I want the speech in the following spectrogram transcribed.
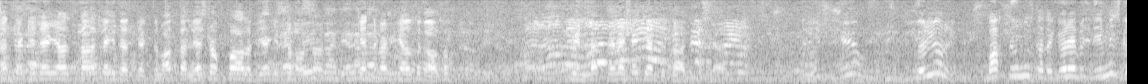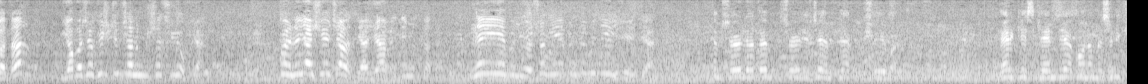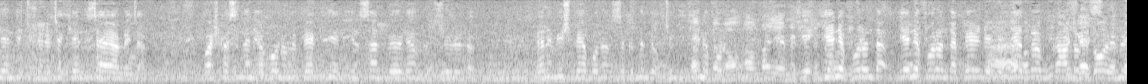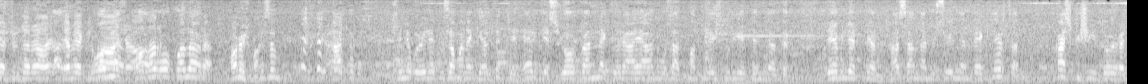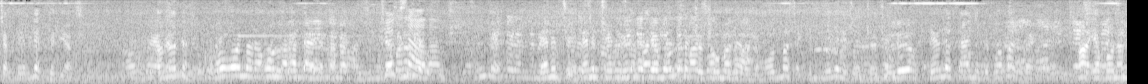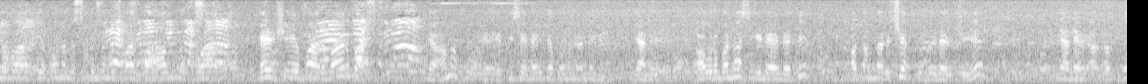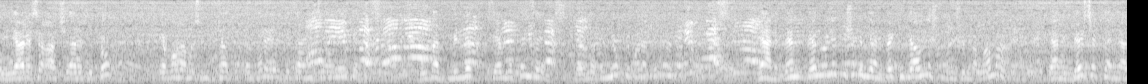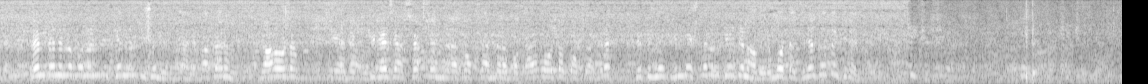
Ben de gece yaz tatile gidecektim Antalya'ya çok pahalı diye gittim orada kendime bir yazlık aldım. Günle beleşe geldi tatilimiz yani. Hiçbir şey yok. Biz- görüyoruz. Baktığımız kadar, görebildiğimiz kadar yapacak hiç kimsenin bir şeysi yok yani. Böyle yaşayacağız, yaşayabildiğimiz kadar. Ne yiyebiliyorsak yiyebildiğimizi yiyeceğiz yani. Söyledim, söyleyeceğim tek bir şey var. Herkes kendi ekonomisini kendi düşünecek, kendisi ayarlayacak. Başkasından ekonomi bekleyen insan böyle sürünür. Benim hiçbir ekonomi sıkıntım yok. Çünkü yeni fırın, Al- Almanya yemek ye- için yeni fırında, yeni fırında peynirli yedim, karnım 1500 doymuş. 1500 lira emekli maaşı o- alır. O, palavra. Konuşma. Kızım artık şimdi öyle bir zamana geldik ki herkes yorganına göre ayağını uzatmak mecburiyetindedir. Devletten, Hasan'dan, Hüseyin'den beklersen kaç kişiyi doyuracak devlettir ya. Anladın? O onlara onlara öyle kafa Çok sağ olun. Şimdi benim benim çevremde param olursa çocuğuma veririm. Olmazsa kim ne vereceğim çocuğum? Devlet de aynı bir baba. Ha ekonomi var, ekonomi sıkıntımız var, pahalılık var, her şey var, var var. Ya ama bu e, bir seferi de bunun önüne gelir. Yani Avrupa nasıl ilerledi? Adamları çekti böyle şeyi. Yani a- yarısı aç, yarısı tok. Ekonomisini düzelttikten sonra herkes aynı seviyeye gelir. Burada millet devletten zengin. Devletin yok ki bana Yani ben ben öyle düşünüyorum yani belki yanlış bir düşünmem ama yani gerçekten yani ben benim ekonomimi kendim düşünüyorum yani bakarım ya orada şeyde gireze 80 lira 90 lira bakar orada 90 lira dedi 25 lira köyden alıyorum orada girez orada girez.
